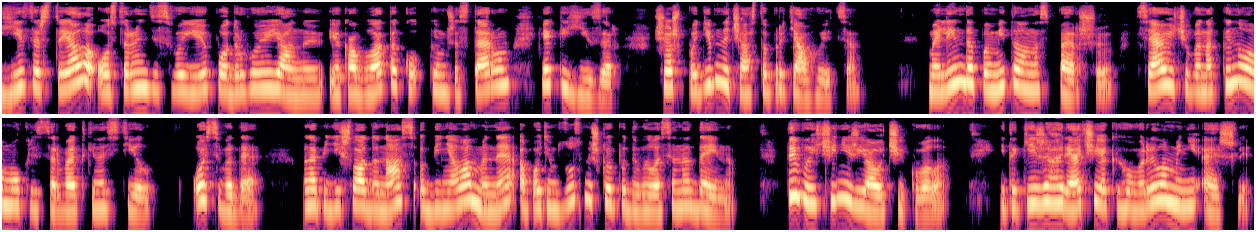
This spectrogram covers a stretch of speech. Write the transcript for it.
Гізер стояла осторонь зі своєю подругою Яною, яка була таким же стервом, як і Гізер, що ж подібне часто притягується. Мелінда помітила нас першою. Сяючи, вона кинула мокрі серветки на стіл. Ось веде. Вона підійшла до нас, обійняла мене, а потім з усмішкою подивилася на Дейна. Ти вищий, ніж я очікувала. І такий же гарячий, як і говорила мені Ешлі.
